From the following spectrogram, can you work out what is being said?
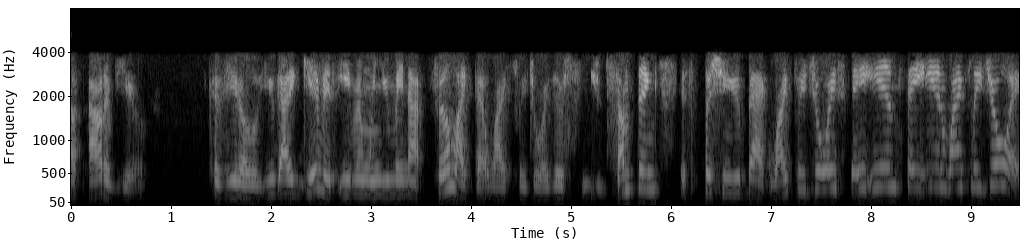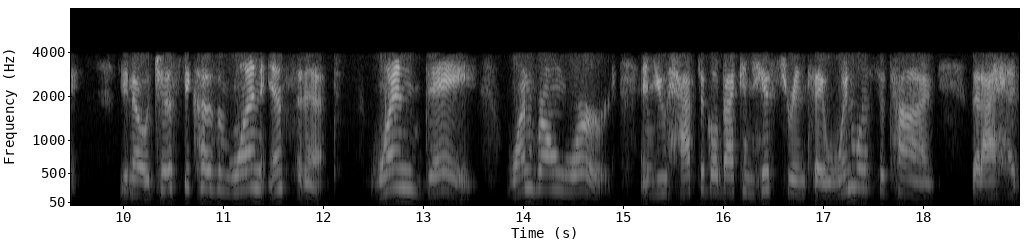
up out of you because you know you got to give it even when you may not feel like that wifely joy. There's something is pushing you back. Wifely joy stay in stay in wifely joy. You know just because of one incident one day one wrong word and you have to go back in history and say when was the time that i had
